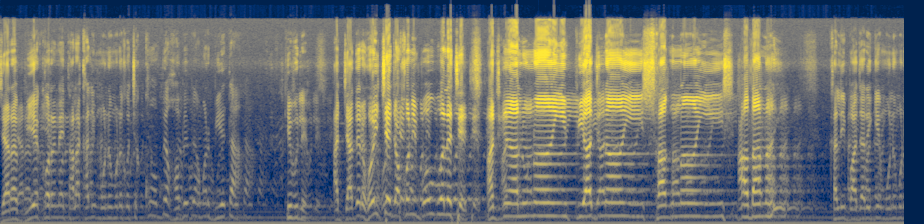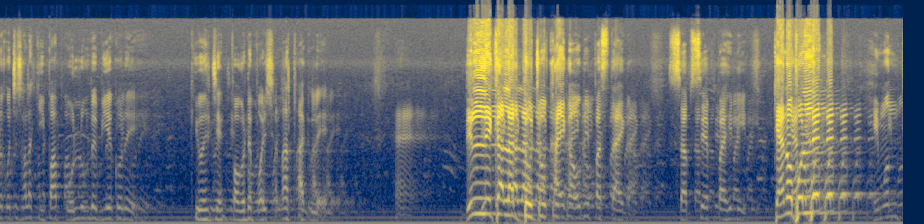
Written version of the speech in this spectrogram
যারা বিয়ে করে নাই তারা খালি মনে মনে করছে কবে হবে বে আমার বিয়েটা কি বলে আর যাদের হয়েছে যখনই বউ বলেছে আজকে আলু নাই পেঁয়াজ নাই শাক নাই আদা নাই খালি বাজারে গিয়ে মনে মনে করছে শালা কি পাপ করলুম বে বিয়ে করে কি বলছে পকেটে পয়সা না থাকলে হ্যাঁ दिल्ली का लड्डू जो खाएगा वो भी पछताएगा सबसे पहली কেন বললেন हिमंत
